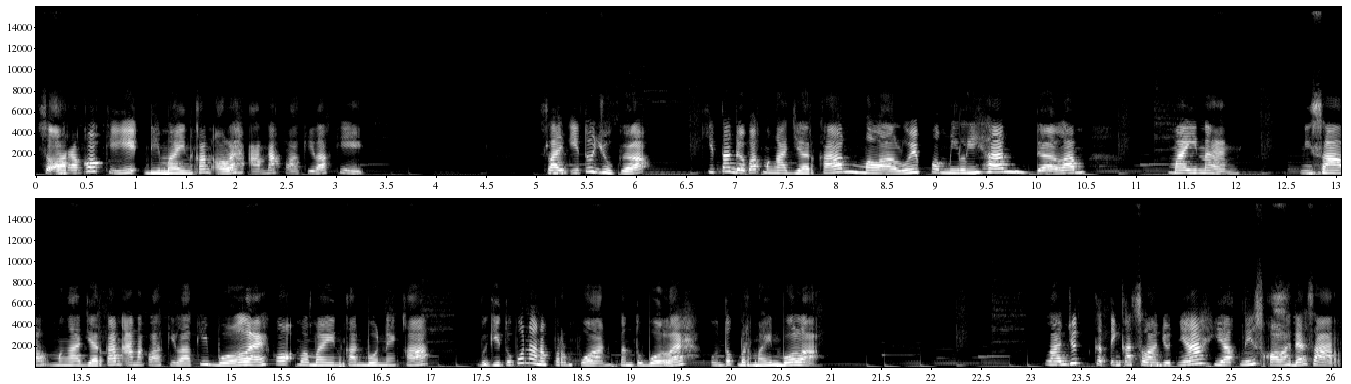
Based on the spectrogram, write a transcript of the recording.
Seorang koki dimainkan oleh anak laki-laki. Selain itu juga kita dapat mengajarkan melalui pemilihan dalam mainan. Misal, mengajarkan anak laki-laki boleh kok memainkan boneka, begitupun anak perempuan tentu boleh untuk bermain bola. Lanjut ke tingkat selanjutnya, yakni sekolah dasar.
